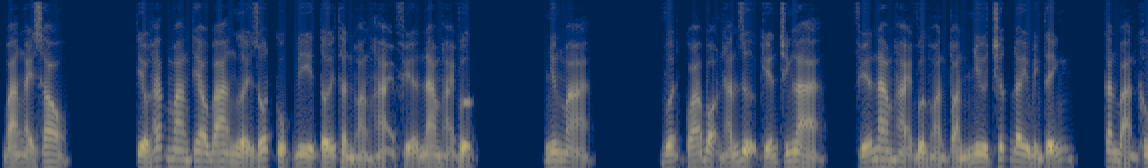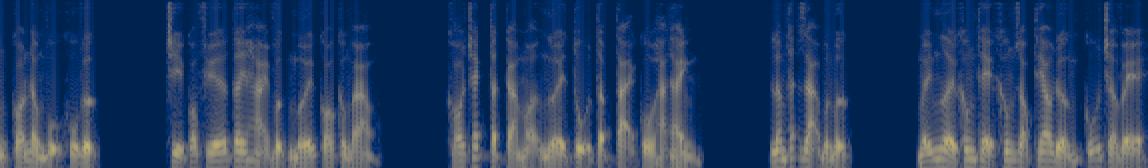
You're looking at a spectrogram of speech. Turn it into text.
ba ngày sau tiểu hắc mang theo ba người rốt cục đi tới thần hoàng hải phía nam hải vực nhưng mà vượt quá bọn hắn dự kiến chính là phía nam hải vực hoàn toàn như trước đây bình tĩnh căn bản không có nồng vụ khu vực chỉ có phía tây hải vực mới có cổng vào khó trách tất cả mọi người tụ tập tại cổ hạ thành lâm thất dạ buồn bực. mấy người không thể không dọc theo đường cũ trở về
